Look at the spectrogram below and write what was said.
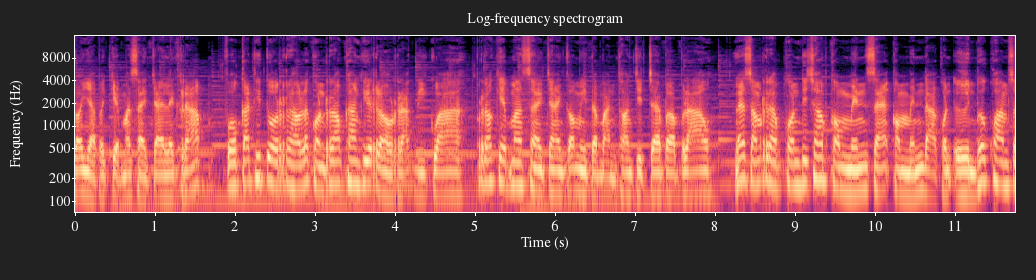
ก็อย่าไปเก็บมาใส่ใจเลยครับ โฟกัสที่ตัวเราและคนรอบข้างที่เรารักดีกว่า เพราะเก็บมาใส่ใจก็มีแต่บั่นทอนจิตใจเปล่าๆ และสำหรับคนที่ชอบคอมเมนต์แซะคอมเมนต์ด่าคนอื่น เพื่อความส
